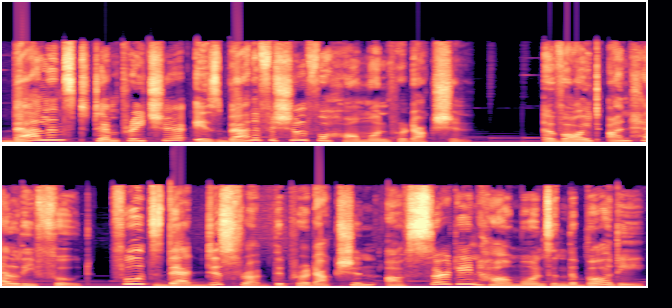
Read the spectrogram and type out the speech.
balanced temperature is beneficial for hormone production. Avoid unhealthy food. Foods that disrupt the production of certain hormones in the body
